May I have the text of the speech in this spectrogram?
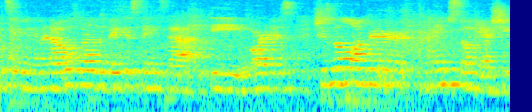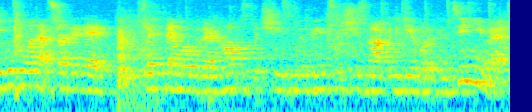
consuming, and that was one of the biggest things that the artist, she's no longer, her name's Sonia, she was the one that started it with them over there in Hobbs, but she's moving, so she's not gonna be able to continue it.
